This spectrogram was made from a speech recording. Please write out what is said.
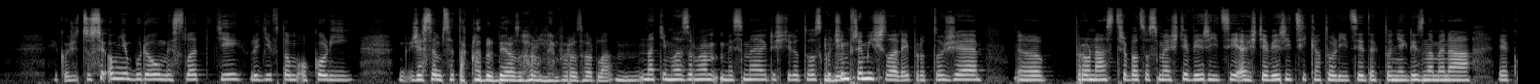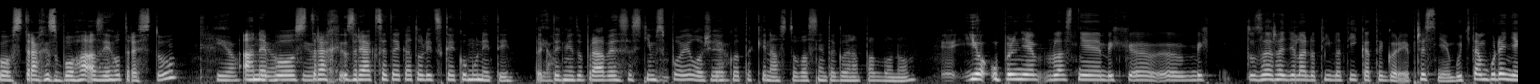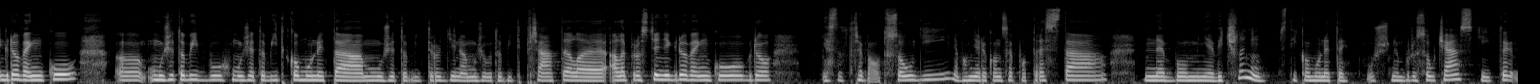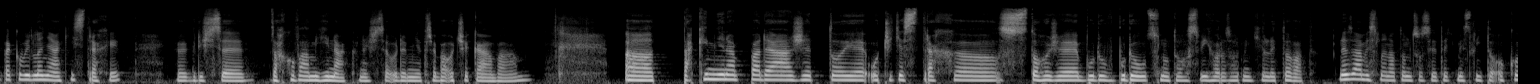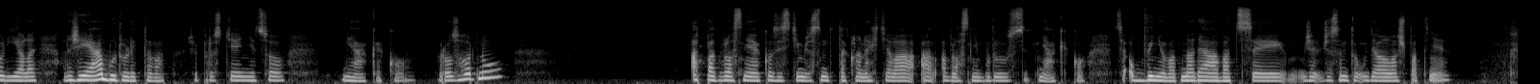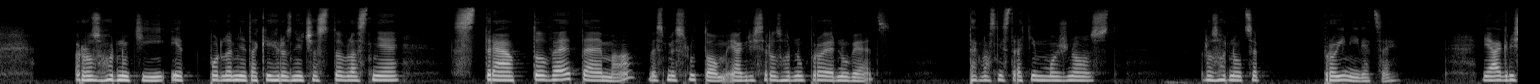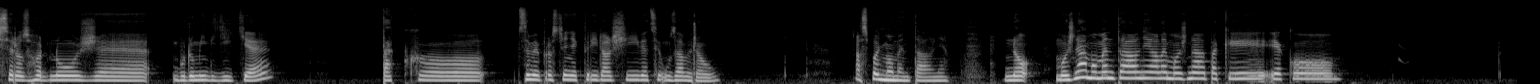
Jakože co si o mě budou myslet ti lidi v tom okolí, že jsem se takhle blbě rozhodl nebo rozhodla. Mm, na tímhle zrovna my jsme, když ti do toho skočím, mm-hmm. přemýšleli, protože uh, pro nás třeba, co jsme ještě věřící a ještě věřící katolíci, tak to někdy znamená jako strach z Boha a z jeho trestu. Jo, a nebo jo, strach jo. z reakce té katolické komunity. Tak jo. teď mě to právě se s tím spojilo, že jo. jako taky nás to vlastně takhle napadlo, no. Jo, úplně vlastně bych, eh, bych to zařadila do této kategorie. Přesně, buď tam bude někdo venku, eh, může to být Bůh, může to být komunita, může to být rodina, můžou to být přátelé, ale prostě někdo venku, kdo mě se to třeba odsoudí, nebo mě dokonce potrestá, nebo mě vyčlení z té komunity. Už nebudu součástí. Takovýhle nějaký strachy, eh, když se zachovám jinak, než se ode mě třeba očekává. taky mě napadá, že to je určitě strach eh, z toho, že budu v budoucnu toho svého rozhodnutí litovat. Nezávisle na tom, co si teď myslí to okolí, ale, ale že já budu litovat. Že prostě něco nějak jako rozhodnu a pak vlastně jako zjistím, že jsem to takhle nechtěla a, a vlastně budu si nějak jako se obvinovat, nadávat si, že, že jsem to udělala špatně. Rozhodnutí je podle mě taky hrozně často vlastně ztrátové téma ve smyslu tom, já když se rozhodnu pro jednu věc, tak vlastně ztratím možnost rozhodnout se pro jiné věci. Já když se rozhodnu, že budu mít dítě, tak eh, se mi prostě některé další věci uzavřou. Aspoň momentálně. No, možná momentálně, ale možná taky jako...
